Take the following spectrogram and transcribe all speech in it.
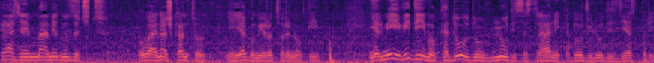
kažem, imam jednu uzrečicu. Ovaj naš kanton je Jagomir otvorenog tipa. Jer mi vidimo kad dođu ljudi sa strane, kad dođu ljudi iz dijaspori,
